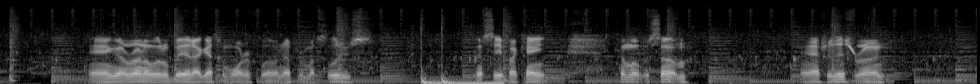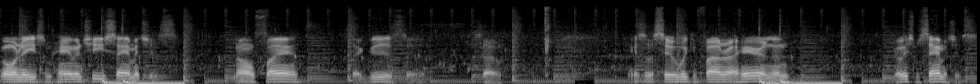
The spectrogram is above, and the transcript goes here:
And gonna run a little bit. I got some water flowing up from my sluice. Gonna see if I can't come up with something. And after this run, going to eat some ham and cheese sandwiches. You Know what I'm saying? It's that good stuff. So, I guess let's see what we can find right here and then go eat some sandwiches.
